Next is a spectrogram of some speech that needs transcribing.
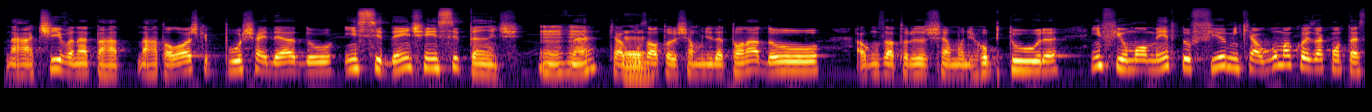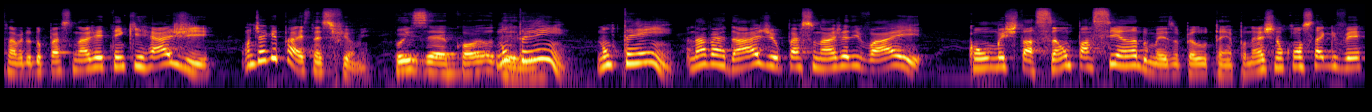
narrativa, né, narra- narratológica, e puxa a ideia do incidente e incitante Uhum. né? Que alguns É. autores chamam de detonador, alguns autores chamam de ruptura. Enfim, o momento do filme em que alguma coisa acontece na vida do personagem ele tem que reagir. Onde é que tá isso nesse filme? Pois é, qual é o Não dele? tem, não tem. Na verdade, o personagem ele vai com uma estação passeando mesmo pelo tempo, né? A gente não consegue ver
